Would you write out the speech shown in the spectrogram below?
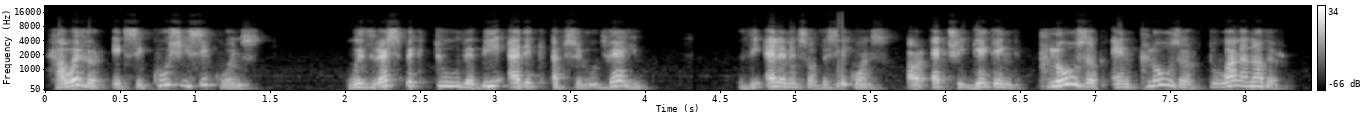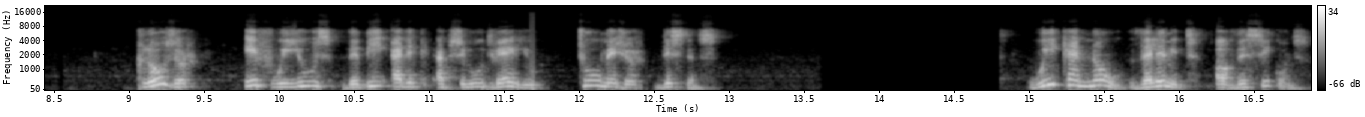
However, it's a Cauchy sequence with respect to the p-adic absolute value. The elements of the sequence are actually getting closer and closer to one another. Closer if we use the p-adic absolute value to measure distance. We can know the limit of this sequence.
